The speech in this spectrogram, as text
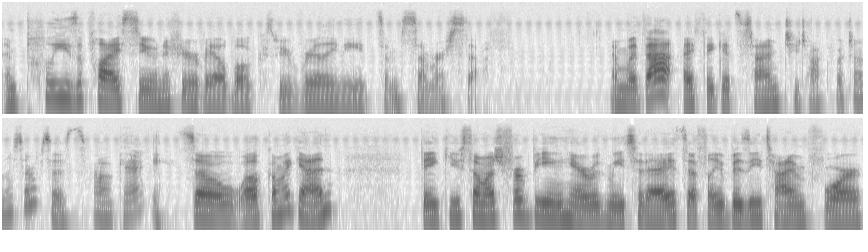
And please apply soon if you're available because we really need some summer staff. And with that, I think it's time to talk about general services. Okay. So, welcome again. Thank you so much for being here with me today. It's definitely a busy time for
